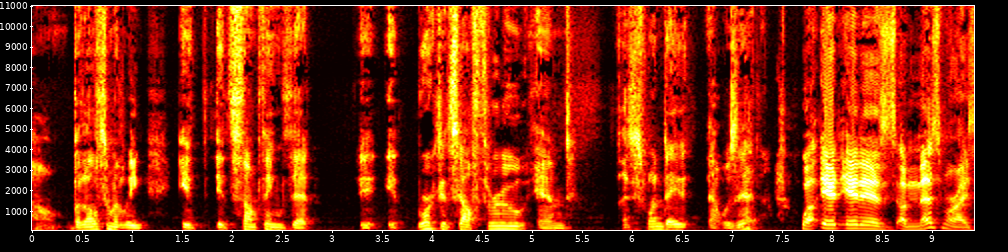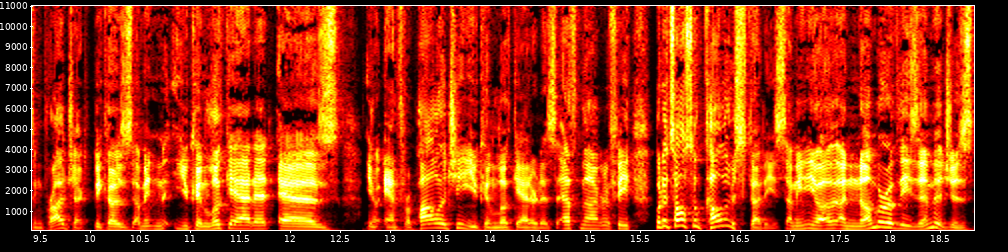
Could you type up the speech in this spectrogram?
Um, but ultimately, it it's something that it, it, worked itself through, and I just one day that was it. Well, it, it is a mesmerizing project because I mean you can look at it as you know anthropology you can look at it as ethnography but it's also color studies. I mean you know a number of these images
